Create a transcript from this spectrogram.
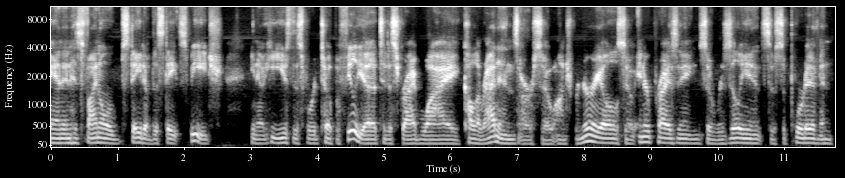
And in his final state of the state speech, you know, he used this word topophilia to describe why Coloradans are so entrepreneurial, so enterprising, so resilient, so supportive, and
